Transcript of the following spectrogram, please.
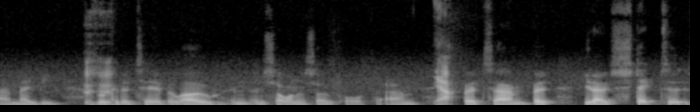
uh, maybe hmm look at a tier below, and, and so on and so forth. Um, Yeah, but um, but you know, stick to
